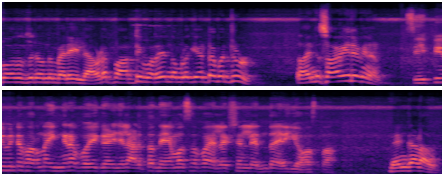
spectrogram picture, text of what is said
ബോധത്തിനൊന്നും വിലയില്ല. അവിടെ പാർട്ടി പറയും നമ്മൾ കേട്ടേ പറ്റുള്ളൂ. അതിന്റെ സാഹചര്യം എങ്ങനെയാണ്? സി പി എമ്മിന്റെ ഭരണം ഇങ്ങനെ പോയി കഴിഞ്ഞാൽ അടുത്ത നിയമസഭാ ഇലക്ഷനിൽ എന്തായിരിക്കും അവസ്ഥ? ബംഗാളാവും.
